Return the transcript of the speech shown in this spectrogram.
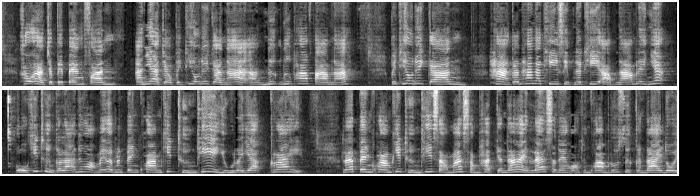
ำเขาอาจจะไปแปรงฟัน อันนี้อาจจะไปเที่ยวด้วยกันนะอะอะนึกนึกภาพตามนะ ไปเที่ยวด้วยกันห่างกัน 5 นาที 10 นาทีอาบน้ำอะไรเงี้ยโอ้คิดถึงกันละนึกออกไม่เออมันเป็นความคิดถึงที่อยู่ระยะใกล้ และเป็นความคิดถึงที่สามารถสัมผัสกันได้ และแสดงออกถึงความรู้สึกกันได้ โดย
